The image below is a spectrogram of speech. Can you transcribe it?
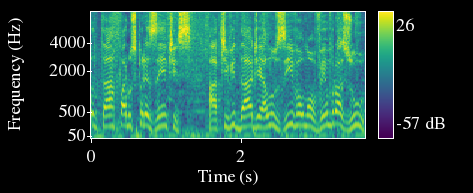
jantar para os presentes. A atividade é alusiva ao Novembro Azul.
